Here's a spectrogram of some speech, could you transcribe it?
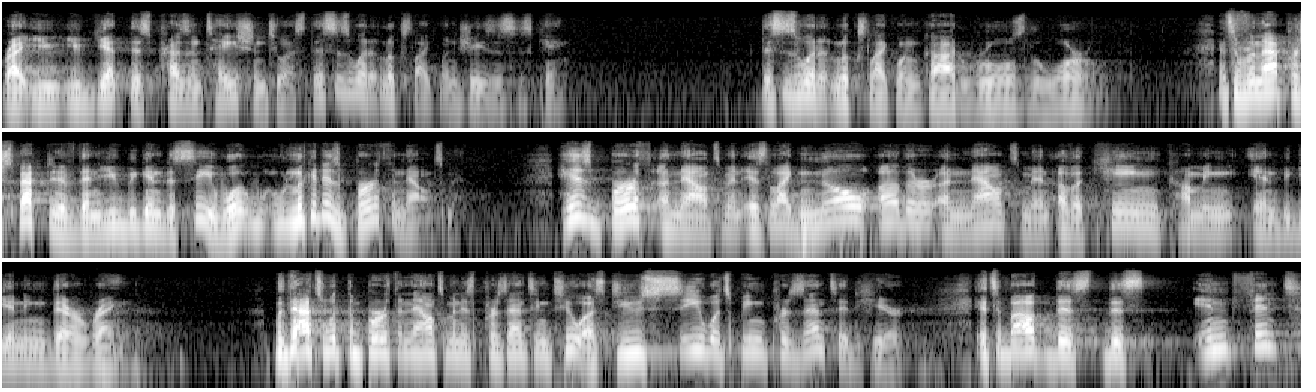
right, you, you get this presentation to us. This is what it looks like when Jesus is king. This is what it looks like when God rules the world. And so, from that perspective, then you begin to see what, look at his birth announcement. His birth announcement is like no other announcement of a king coming and beginning their reign. But that's what the birth announcement is presenting to us. Do you see what's being presented here? It's about this, this infant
